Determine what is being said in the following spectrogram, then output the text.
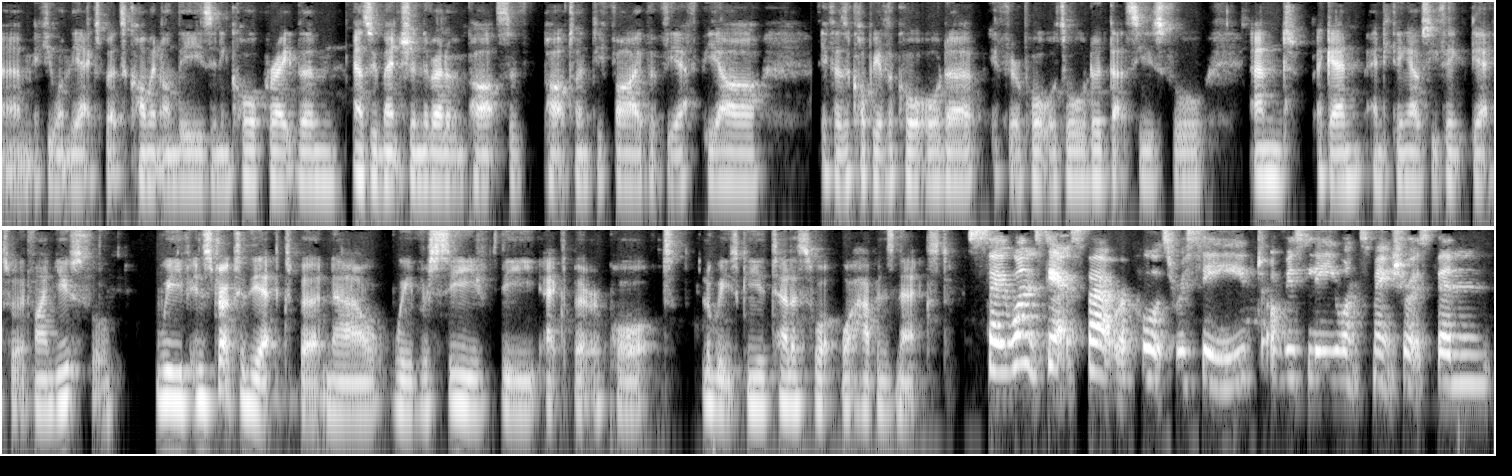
um, if you want the expert to comment on these and incorporate them. As we mentioned, the relevant parts of Part 25 of the FPR. If there's a copy of the court order, if the report was ordered, that's useful. And again, anything else you think the expert would find useful. We've instructed the expert now. We've received the expert report. Louise, can you tell us what, what happens next? So, once the expert report's received, obviously you want to make sure it's been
